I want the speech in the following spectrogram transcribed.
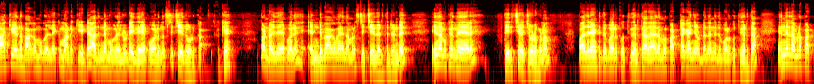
ബാക്കി വരുന്ന ഭാഗം മുകളിലേക്ക് മടക്കിയിട്ട് അതിന്റെ മുകളിലൂടെ ഇതേപോലെ ഒന്ന് സ്റ്റിച്ച് ചെയ്ത് കൊടുക്കുക ഓക്കെ അപ്പോൾ ഇതേപോലെ എൻഡ് ഭാഗം വരെ നമ്മൾ സ്റ്റിച്ച് ചെയ്തെടുത്തിട്ടുണ്ട്. ഇനി നമുക്ക് നേരെ തിരിച്ച് വെച്ച് കൊടുക്കണം. അപ്പോൾ അതിനായിട്ട് ഇതുപോലെ കുത്തി നിർത്തുക. അതായത് നമ്മൾ പട്ട കഴിഞ്ഞ ഉടൻ തന്നെ ഇതുപോലെ കുത്തി നിർത്തുക. എന്നിട്ട് നമ്മുടെ പട്ട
